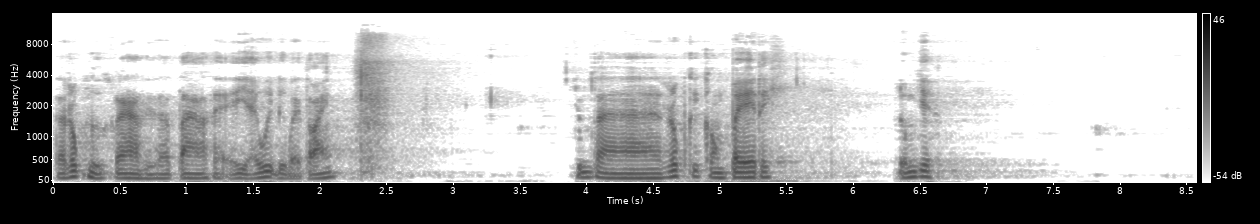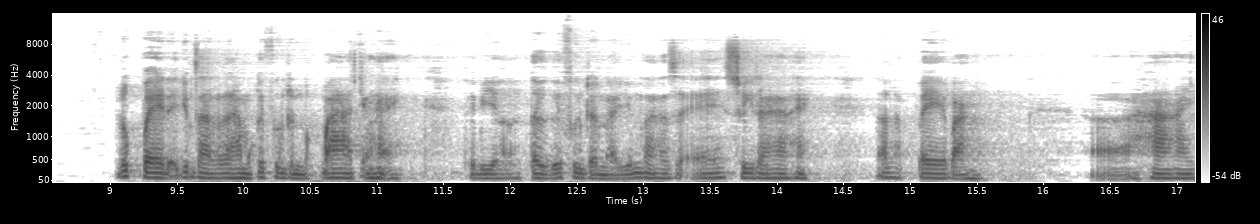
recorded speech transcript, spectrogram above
Ta rút ngược ra thì ta, ta có thể giải quyết được bài toán chúng ta rút cái con p đi. Đúng chưa? Rút p để chúng ta ra một cái phương trình bậc 3 chẳng hạn. Thì bây giờ từ cái phương trình này chúng ta sẽ suy ra ha. Đó là p bằng à, uh, 2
